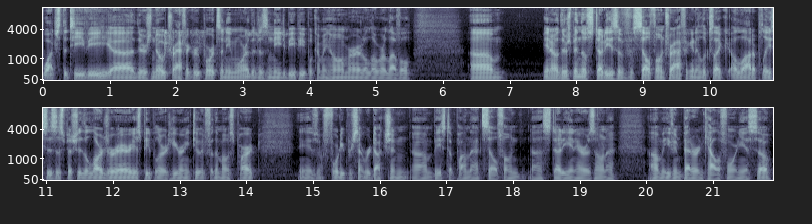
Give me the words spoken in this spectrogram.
watch the TV, uh, there's no traffic reports anymore. There doesn't need to be people coming home or at a lower level. Um, you know, there's been those studies of cell phone traffic, and it looks like a lot of places, especially the larger areas, people are adhering to it for the most part. There's a 40% reduction um, based upon that cell phone uh, study in Arizona, um, even better in California. So,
